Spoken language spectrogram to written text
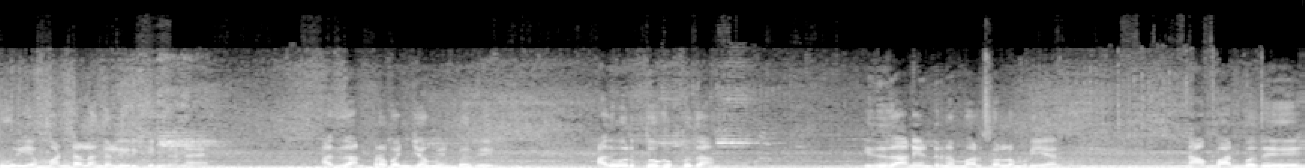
சூரிய மண்டலங்கள் இருக்கின்றன. அதுதான் பிரபஞ்சம் என்பது. அது ஒரு தொகுப்பு தான். இதுதான் என்று நம்மால் சொல்ல முடியாது. நாம் பார்ப்பது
